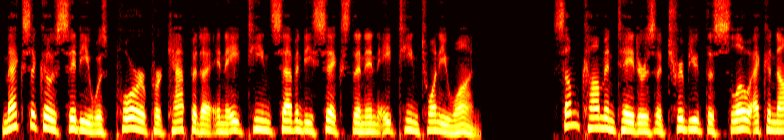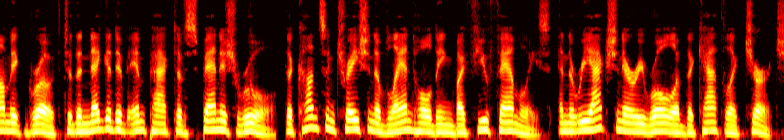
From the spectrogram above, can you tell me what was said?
Mexico City was poorer per capita in 1876 than in 1821. Some commentators attribute the slow economic growth to the negative impact of Spanish rule, the concentration of landholding by few families, and the reactionary role of the Catholic Church.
